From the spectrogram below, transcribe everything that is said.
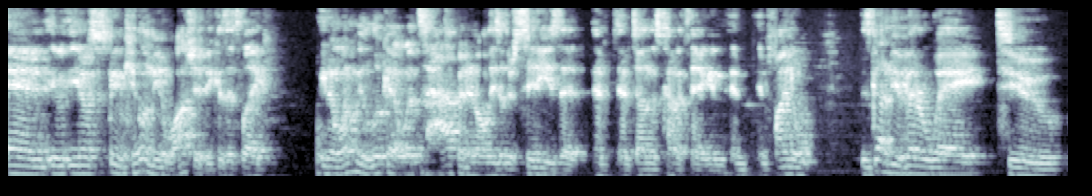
And it, you know it's just been killing me to watch it because it's like you know why don't we look at what's happened in all these other cities that have, have done this kind of thing and, and, and find a there's got to be a better way to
